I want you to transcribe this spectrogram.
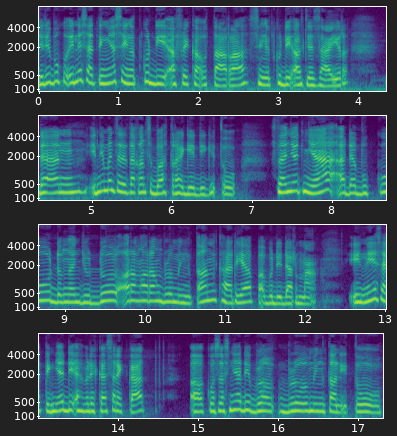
Jadi buku ini settingnya seingatku di Afrika Utara, seingatku di Aljazair, dan ini menceritakan sebuah tragedi gitu. Selanjutnya ada buku dengan judul Orang-orang Bloomington karya Pak Budi Dharma. Ini settingnya di Amerika Serikat, uh, khususnya di Bloomington itu.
